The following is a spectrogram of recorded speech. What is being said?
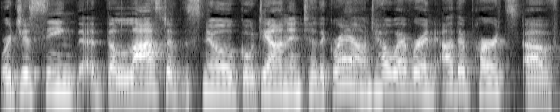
we're just seeing the, the last of the snow go down into the ground. However, in other parts of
